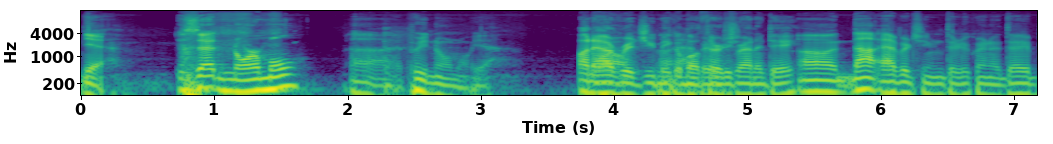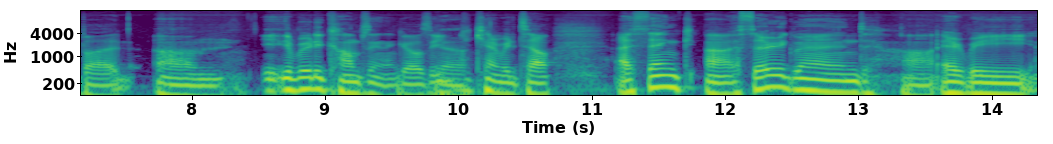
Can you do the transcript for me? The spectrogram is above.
Yeah. is that normal? Uh, pretty normal, yeah. On Wow. average, you make On about thirty grand a day. Uh, not averaging 30 grand a day, but um, it, really comes in and goes. You, Yeah. you can't really tell. I think uh, 30 grand uh, every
